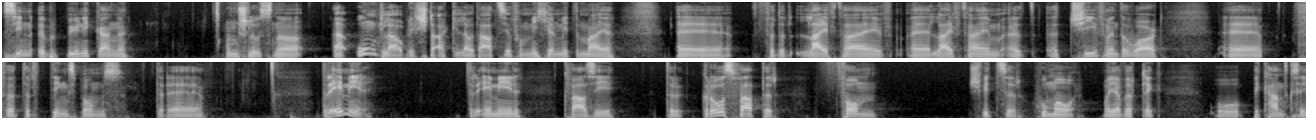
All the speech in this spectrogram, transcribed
sind über die Bühne gegangen. Am Schluss noch eine unglaublich starke Laudatio von Michael Mittermeier äh, für den Lifetime, äh, Lifetime Achievement Award äh, für den Dingsbums, der, äh, der Emil. Der Emil, quasi der Großvater vom Schweizer Humor, wo ja wirklich auch bekannt war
